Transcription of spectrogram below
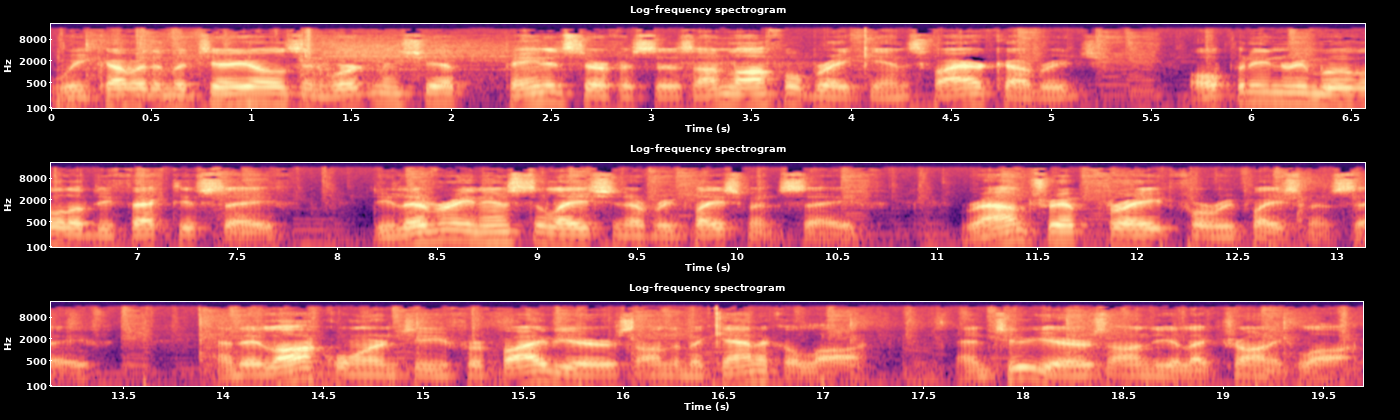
We cover the materials and workmanship, painted surfaces, unlawful break-ins, fire coverage, opening removal of defective safe, delivery and installation of replacement safe, round-trip freight for replacement safe, and a lock warranty for five years on the mechanical lock and two years on the electronic lock.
